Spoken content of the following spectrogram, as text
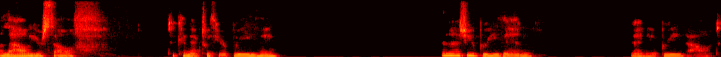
Allow yourself to connect with your breathing. And as you breathe in and you breathe out,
